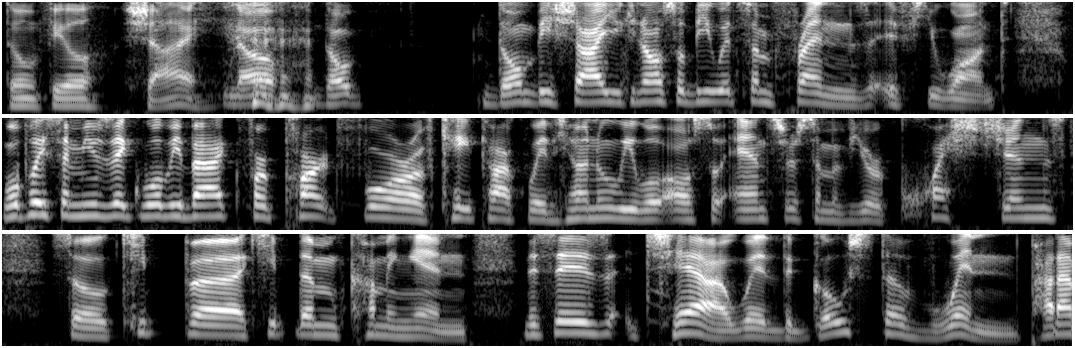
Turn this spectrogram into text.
don't feel shy. No, don't don't be shy. You can also be with some friends if you want. We'll play some music. We'll be back for part four of K Talk with Hyunwoo. We will also answer some of your questions, so keep uh, keep them coming in. This is ZE:A with the Ghost of Wind. 바람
